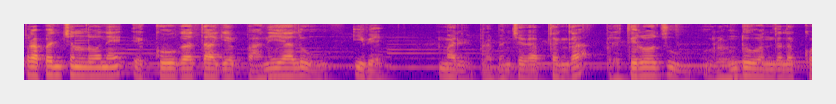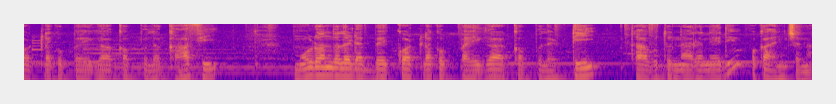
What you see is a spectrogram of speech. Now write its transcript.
ప్రపంచంలోనే ఎక్కువగా తాగే పానీయాలు ఇవే. మరి ప్రపంచవ్యాప్తంగా ప్రతిరోజు రెండు వందల కోట్లకు పైగా కప్పుల కాఫీ మూడు వందల డెబ్బై కోట్లకు పైగా కప్పుల టీ తాగుతున్నారనేది ఒక అంచనా.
